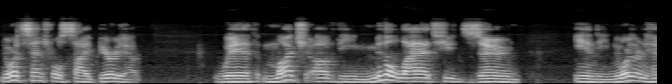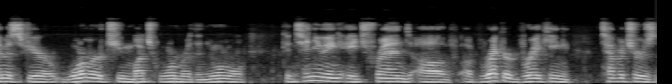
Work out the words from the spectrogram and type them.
north central Siberia, with much of the middle latitude zone in the northern hemisphere warmer to much warmer than normal, continuing a trend of, of record breaking temperatures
